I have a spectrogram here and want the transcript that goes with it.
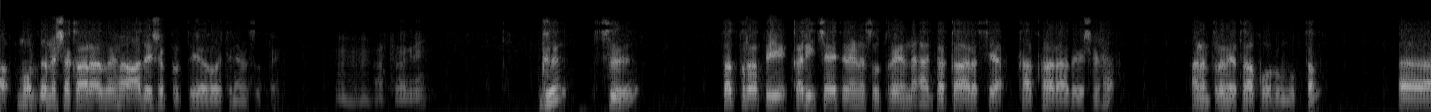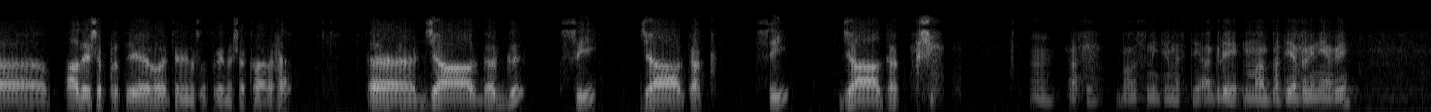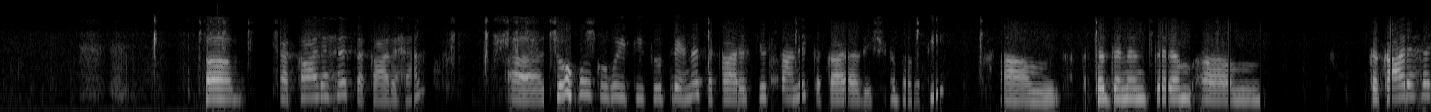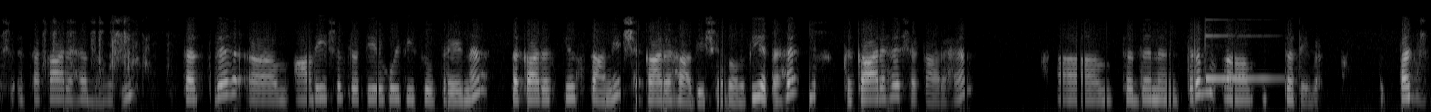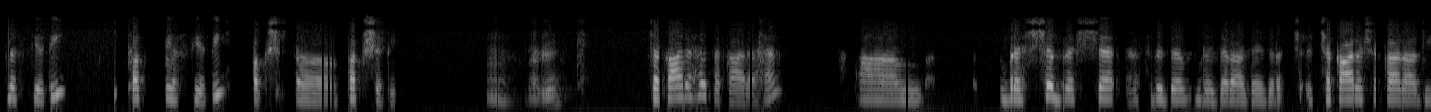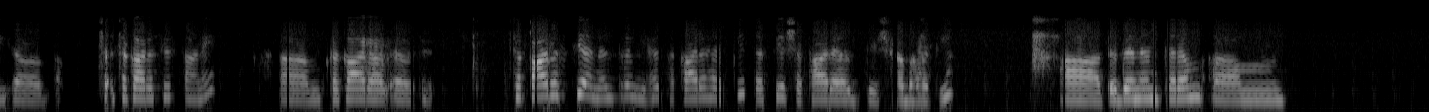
मूर्धन्यषकारादयः आदेशप्रत्ययः इत्यनेन सूत्रे अस्तु अग्रे। घृ स् तत्रापि करिचैतनेन सूत्रेण गकारस्य ककारादेशः अनन्तरं यथा पूर्वम् उक्तम् आदेशप्रत्ययः इत्यनेन सूत्रेण शकारः जागग् सि जागक् सि जागक्षि। अस्तु बहु समीचीनमस्ति। अग्रे भवत्या भगिनी अग्रे? चकारः सकारः चोः कुः इति सूत्रेण चकारस्य स्थाने ककारादेशः भवति। तदनन्तरं ककारः सकारः भवति। तत्र आदेशप्रत्ययोः इति सूत्रेण सकारस्य स्थाने शकारः आदेशः भवति। यतः ककारः शकारः तदनन्तरं तदेव। पच् प्लस्यति, पक् प्लस्यति। पक्ष पक्षति। हम्म, अग्रे? चकारः सकारः ब्रश् ब्रश् सृज मृजराजर चकार शकारादि चकारस्य स्थाने ककार चकारस्य अनन्तरं यः सकारः अस्ति तस्य शकारादेशः भवति। तदनन्तरं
